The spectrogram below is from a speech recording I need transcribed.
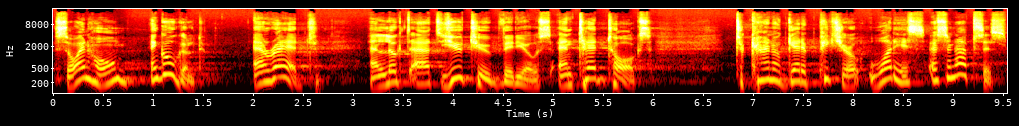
So I went home and Googled and read and looked at YouTube videos and TED Talks to kind of get a picture of what is a synapses.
